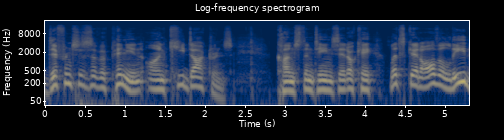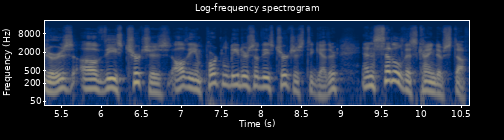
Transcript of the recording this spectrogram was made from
differences of opinion on key doctrines. Constantine said, okay, let's get all the leaders of these churches, all the important leaders of these churches together and settle this kind of stuff.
